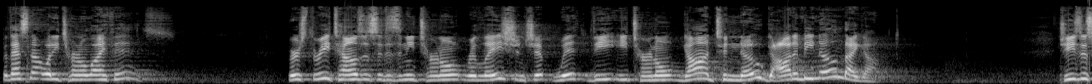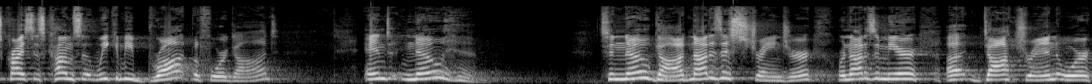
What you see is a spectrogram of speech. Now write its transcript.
But that's not what eternal life is. Verse 3 tells us it is an eternal relationship with the eternal God, to know God and be known by God. Jesus Christ has come so that we can be brought before God and know Him. To know God not as a stranger or not as a mere uh, doctrine or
